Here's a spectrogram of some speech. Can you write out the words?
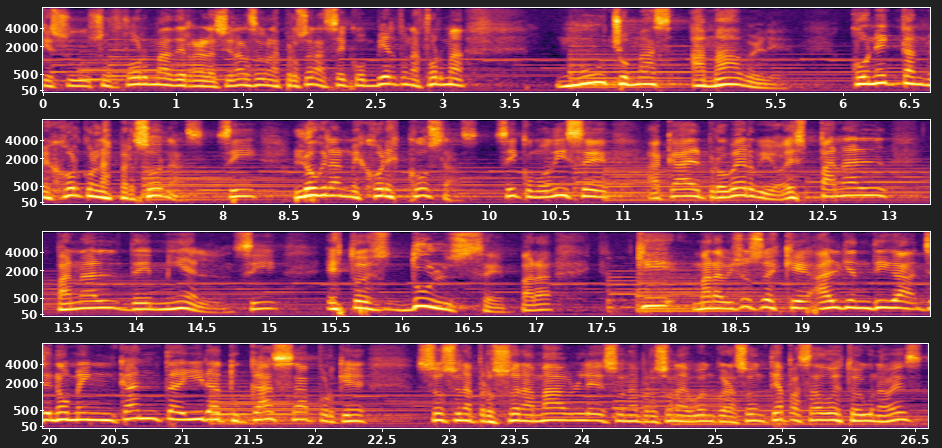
que su, forma de relacionarse con las personas se convierta en una forma mucho más amable, conectan mejor con las personas, ¿sí? logran mejores cosas. ¿sí? Como dice acá el proverbio, es panal, panal de miel. ¿sí? esto es dulce. Para, qué maravilloso es que alguien diga, no, me encanta ir a tu casa porque sos una persona amable, sos una persona de buen corazón. ¿Te ha pasado esto alguna vez?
